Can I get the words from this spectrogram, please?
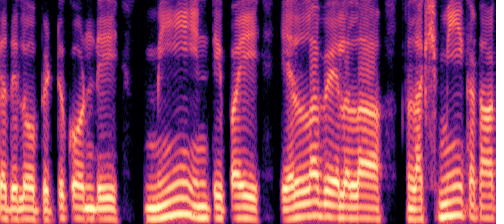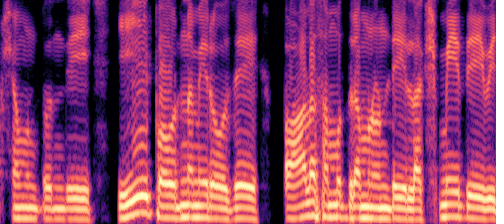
గదిలో పెట్టుకోండి. మీ ఇంటిపై ఎల్లవేళలా లక్ష్మీ కటాక్షం ఉంటుంది. ఈ పౌర్ణమి రోజే పాల సముద్రం నుండి లక్ష్మీదేవి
